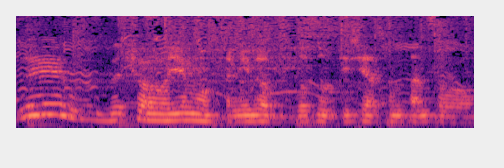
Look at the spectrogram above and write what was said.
Sí, de hecho hoy hemos tenido dos noticias un tanto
